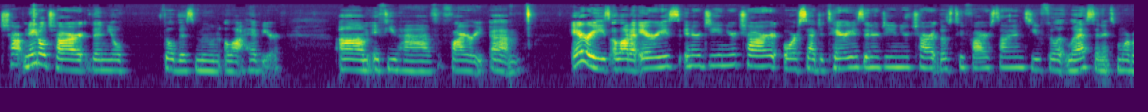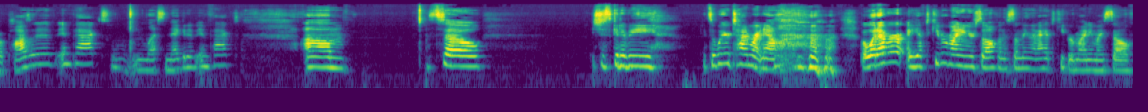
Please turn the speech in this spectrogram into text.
chart, natal chart, then you'll feel this moon a lot heavier. Um, if you have fiery um, Aries, a lot of Aries energy in your chart, or Sagittarius energy in your chart, those two fire signs, you feel it less, and it's more of a positive impact, less negative impact. Um, so it's just gonna be it's a weird time right now. But whatever you have to keep reminding yourself and it's something that i have to keep reminding myself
